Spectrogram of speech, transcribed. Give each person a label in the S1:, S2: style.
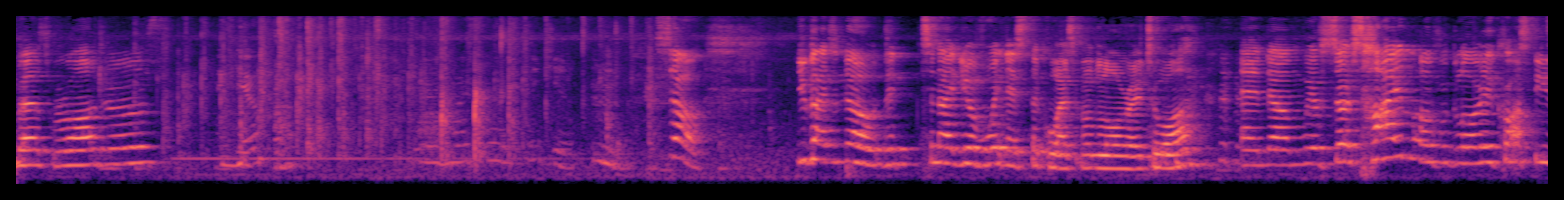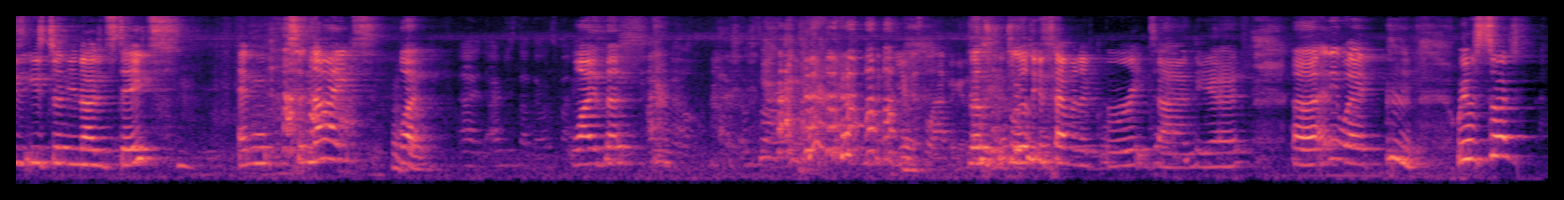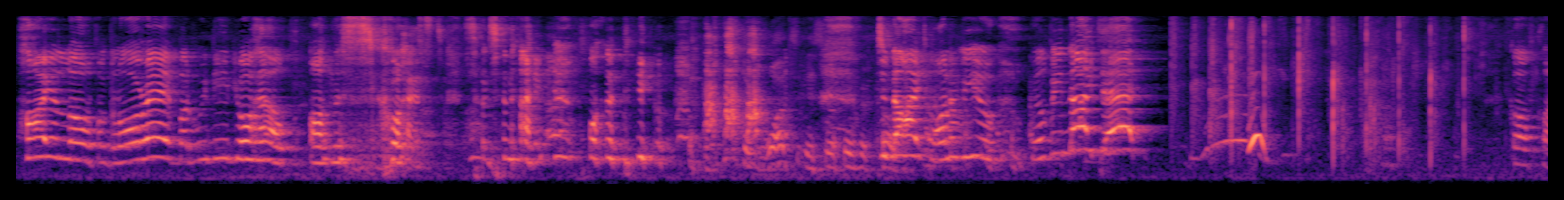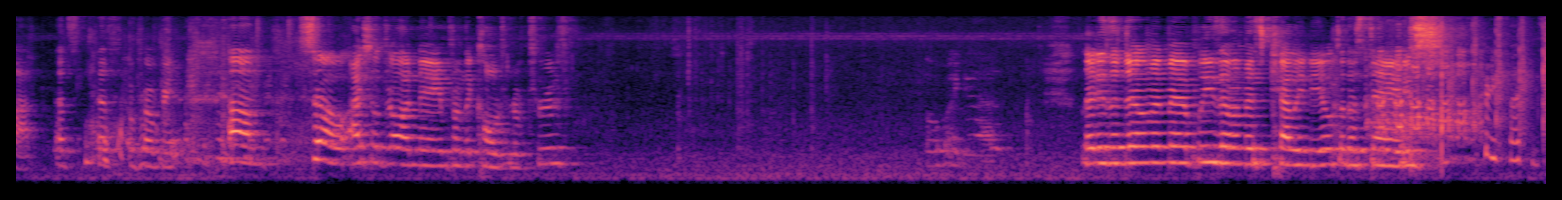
S1: Best for Rogers.
S2: Thank you.
S1: So, you guys know that tonight you have witnessed the Quest for Glory tour. And um, we have searched high and low for glory across these eastern United States. And tonight, what?
S3: I, I just thought that was funny.
S1: Why is that?
S3: I don't know. I, I'm sorry.
S2: You're just laughing at
S1: Lily,
S2: it.
S1: Lily's having a great time, yes. Uh, anyway, we have searched high and low for glory, but we need your help on this quest. So tonight, one of you,
S4: what is your favorite
S1: tonight, one of you will be knighted. Golf clap. That's that's appropriate. Um, so I shall draw a name from the cauldron of truth. Oh my god. Ladies and gentlemen, may I please have a Miss Kelly Neel to the stage.
S2: Are you fucking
